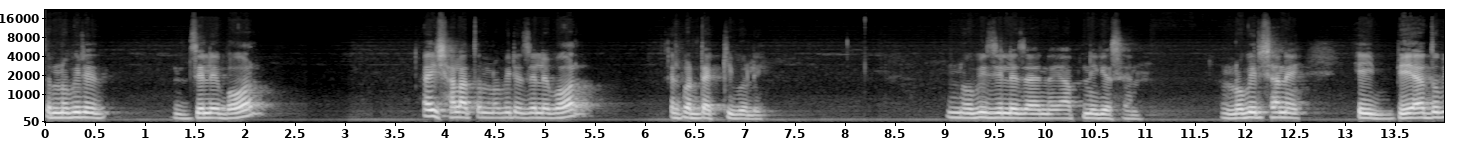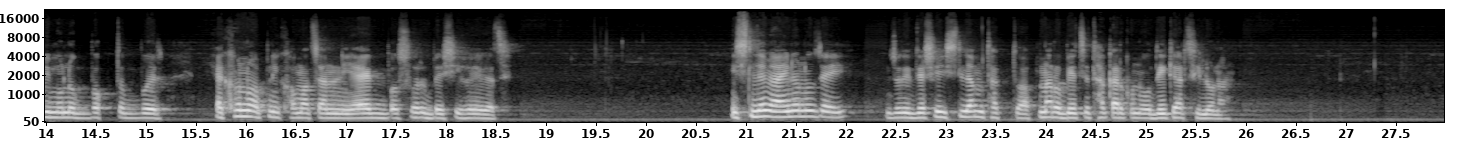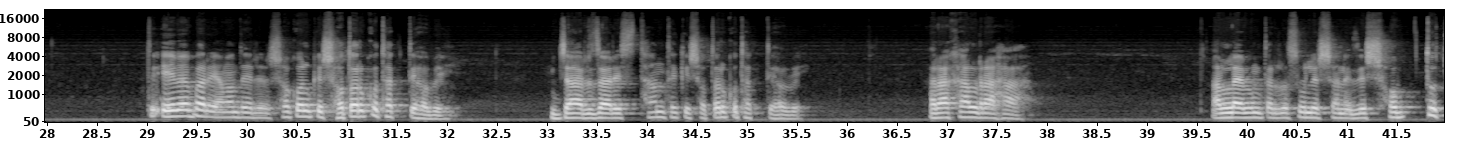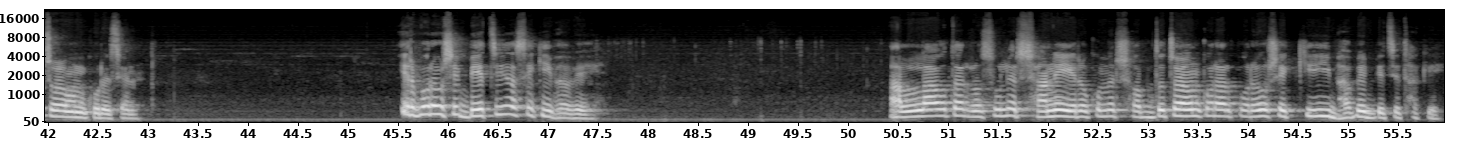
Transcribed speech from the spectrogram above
তোর নবীরে জেলে বর এই শালা তোর নবীরে জেলে বর এরপর দেখ কি বলি। নবী জেলে যায় নাই, আপনি গেছেন। নবীর সানে এই বেয়াদবিমূলক বক্তব্যের এখনও আপনি ক্ষমা চাননি, এক বছর বেশি হয়ে গেছে। ইসলাম আইন অনুযায়ী যদি দেশে ইসলাম থাকতো, আপনারও বেঁচে থাকার কোনো অধিকার ছিল না। তো এ ব্যাপারে আমাদের সকলকে সতর্ক থাকতে হবে। যার যার স্থান থেকে সতর্ক থাকতে হবে। রাখাল রাহা। আল্লাহ এবং তার রসুলের সানে যে শব্দ চয়ন করেছেন, এরপরেও সে বেঁচে আছে কীভাবে? আল্লাহ তার রসুলের সানে এরকমের শব্দ চয়ন করার পরেও সে কীভাবে বেঁচে থাকে?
